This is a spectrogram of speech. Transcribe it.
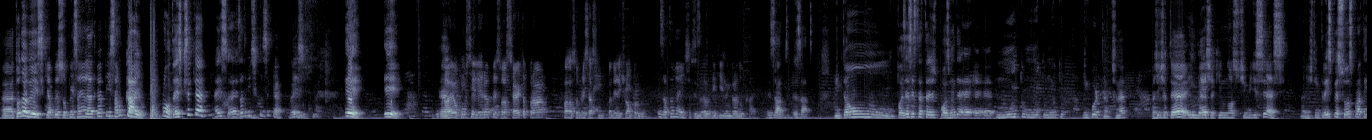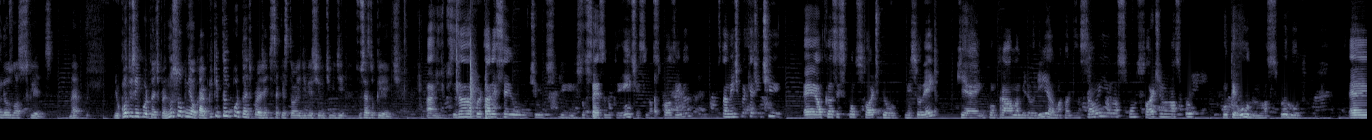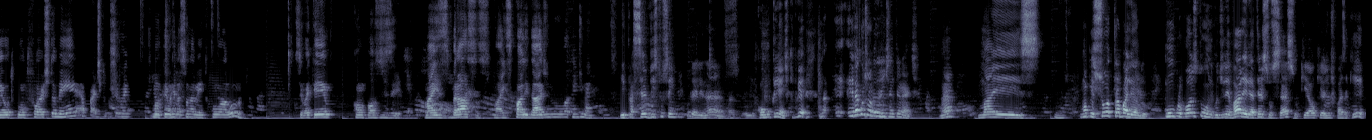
Uh, toda vez que a pessoa pensar em elétrica, vai pensar no Caio. Pronto, é isso que você quer. É, isso, é exatamente isso que você quer. Não é isso? E, e. O Caio é, o conselheiro, a pessoa certa para falar sobre esse assunto quando ele tiver um problema. Exatamente. Assim, então tem que lembrar do Caio. Exato, exato. Então, fazer essa estratégia de pós-venda é, é, é muito, muito, muito importante, né? A gente até investe aqui no nosso time de CS. A gente tem três pessoas para atender os nossos clientes, né? E o quanto isso é importante para Na sua opinião, Caio, por que é tão importante para a gente essa questão de investir no time de sucesso do cliente? Ah, a gente precisa fortalecer o time de sucesso do cliente, esse nosso pós-venda, justamente para que a gente é, alcance esses pontos fortes que eu mencionei, que é encontrar uma melhoria, uma atualização e os nossos pontos fortes no nosso conteúdo, no nosso produto. É, outro ponto forte também é a parte que você vai manter o relacionamento com o aluno, você vai ter, como posso dizer, mais braços, mais qualidade no atendimento. E para ser visto sempre por ele, né? Como cliente. Porque ele vai continuar vendo a gente na internet, né? Mas uma pessoa trabalhando com um propósito único de levar ele a ter sucesso, que é o que a gente faz aqui,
